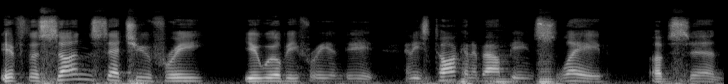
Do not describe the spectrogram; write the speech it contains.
If the Son sets you free, you will be free indeed. And he's talking about being slave of sin.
